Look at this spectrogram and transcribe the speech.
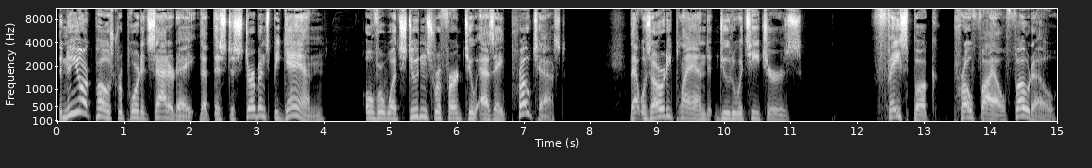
the New York Post reported Saturday that this disturbance began over what students referred to as a protest that was already planned due to a teacher's Facebook profile photo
